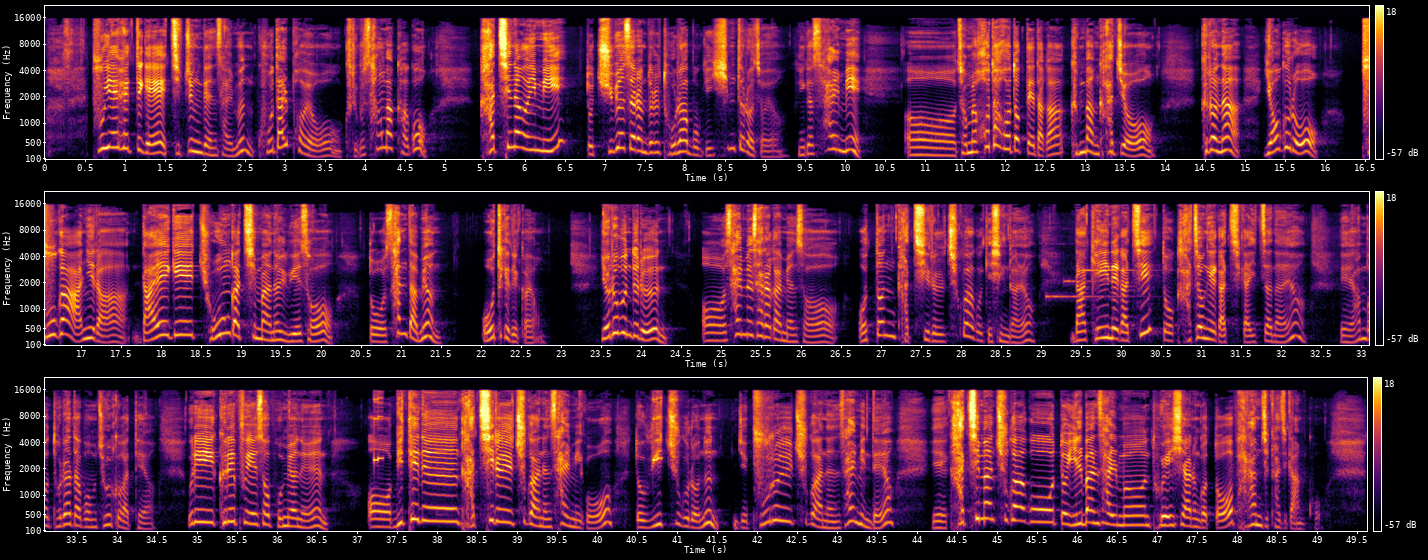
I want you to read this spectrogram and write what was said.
부의 획득에 집중된 삶은 고달퍼요. 그리고 상막하고 가치나 의미 또 주변 사람들을 돌아보기 힘들어져요. 그러니까 삶이 어, 정말 허덕허덕대다가 금방 가죠. 그러나 역으로 부가 아니라 나에게 좋은 가치만을 위해서 또 산다면 어떻게 될까요? 여러분들은 어, 삶을 살아가면서 어떤 가치를 추구하고 계신가요? 나 개인의 가치 또 가정의 가치가 있잖아요. 예, 한번 돌아다 보면 좋을 것 같아요. 우리 그래프에서 보면은 어, 밑에는 가치를 추구하는 삶이고 또 위축으로는 이제 부를 추구하는 삶인데요. 예, 가치만 추구하고 또 일반 삶은 도외시하는 것도 바람직하지가 않고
